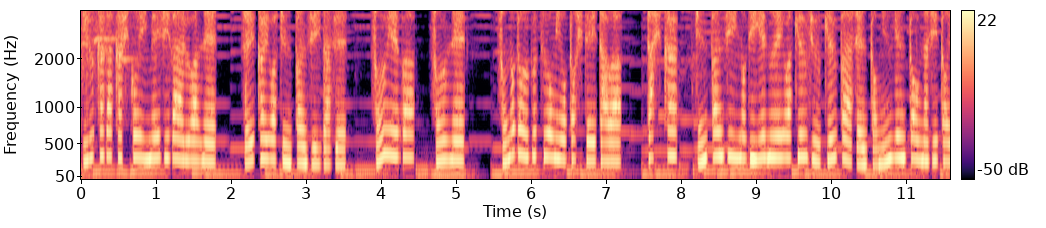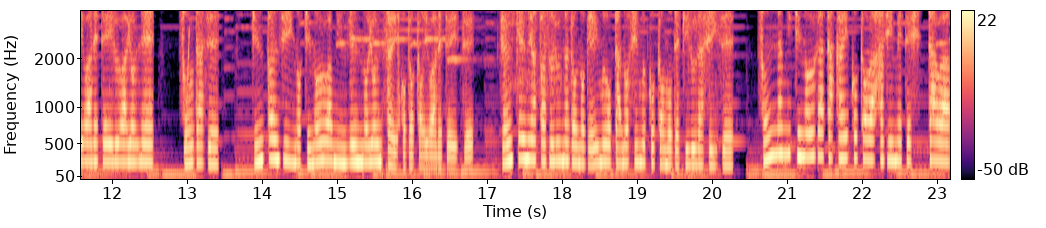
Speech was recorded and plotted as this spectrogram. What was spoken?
イルカが賢いイメージがあるわね。正解はチンパンジーだぜ。そういえば、そうね。その動物を見落としていたわ。確か、チンパンジーの DNA は99%人間と同じと言われているわよね。そうだぜ。チンパンジーの知能は人間の4歳ほどと言われていて、じゃんけんやパズルなどのゲームを楽しむこともできるらしいぜ。そんなに知能が高いことは初めて知ったわ。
